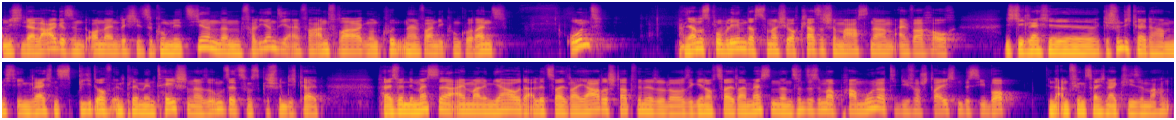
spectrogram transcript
nicht in der Lage sind, online richtig zu kommunizieren, dann verlieren sie einfach Anfragen und Kunden einfach an die Konkurrenz. Und Sie haben das Problem, dass zum Beispiel auch klassische Maßnahmen einfach auch nicht die gleiche Geschwindigkeit haben, nicht den gleichen Speed of Implementation, also Umsetzungsgeschwindigkeit. Das heißt, wenn die Messe einmal im Jahr oder alle zwei, drei Jahre stattfindet oder sie gehen auf zwei, drei Messen, dann sind es immer ein paar Monate, die verstreichen, bis sie überhaupt in Anführungszeichen Akquise machen.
